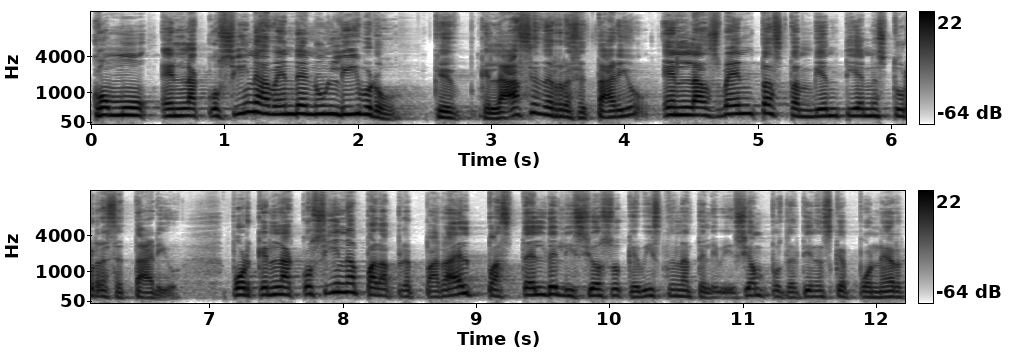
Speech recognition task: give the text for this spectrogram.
Como en la cocina venden un libro que, la hace de recetario, en las ventas también tienes tu recetario. Porque en la cocina, para preparar el pastel delicioso que viste en la televisión, pues le tienes que poner,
